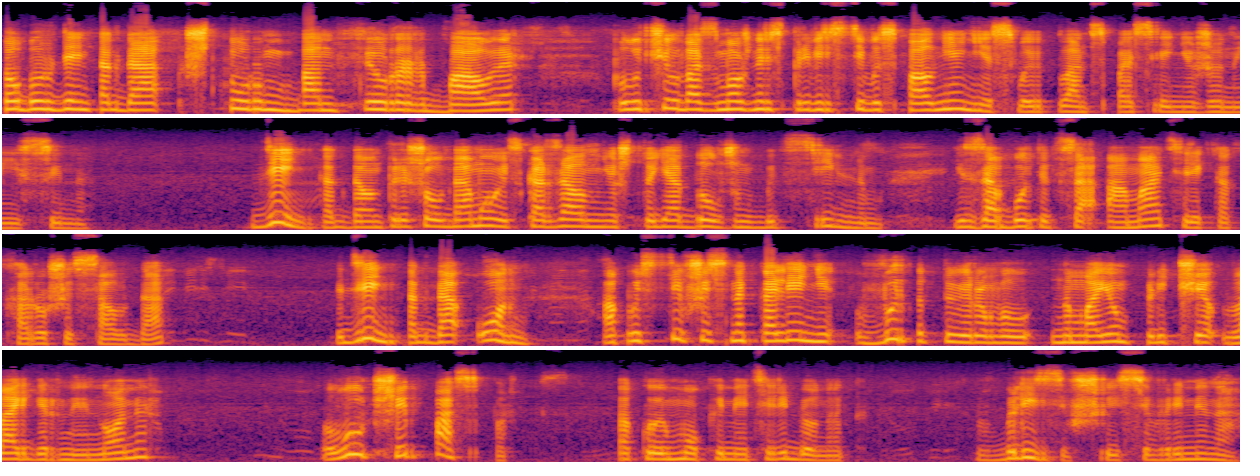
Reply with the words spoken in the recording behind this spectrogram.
То был день, когда штурмбанфюрер Бауэр получил возможность привести в исполнение свой план спасения жены и сына. День, когда он пришел домой и сказал мне, что я должен быть сильным и заботиться о матери, как хороший солдат. День, когда он, опустившись на колени, вытатуировал на моем плече лагерный номер. Лучший паспорт, какой мог иметь ребенок в близившиеся времена.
